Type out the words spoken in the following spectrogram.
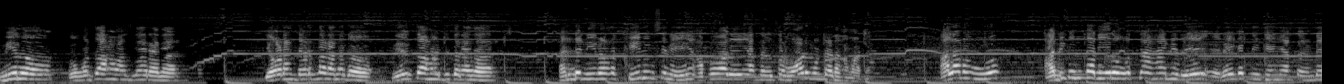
మీలో ఒక ఉత్సాహం వస్తుందా రాదా ఎవడని తిడతాడు అనుకో నిరుత్సాహం వచ్చిందా అంటే నీలో ఉన్న ఫీలింగ్స్ని అపవాదం ఏం చేస్తాడు? వాడుకుంటాడు అనమాట అలా నువ్వు అధికంగా నీలో ఉత్సాహాన్ని రే రేకెత్తించి ఏం చేస్తాడంటే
